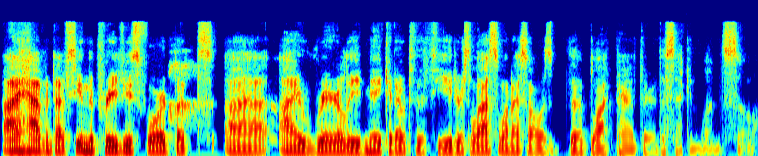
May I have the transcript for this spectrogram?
I haven't. I've seen the previews for it, but uh, I rarely make it out to the theaters. The last one I saw was the Black Panther, the second one. So.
